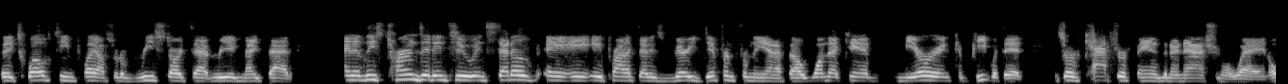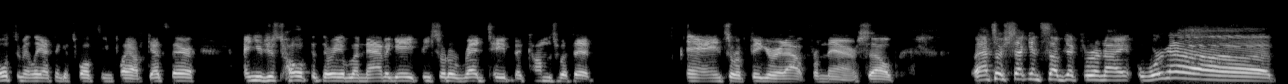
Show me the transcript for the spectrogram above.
that a 12 team playoff sort of restarts that, reignites that, and at least turns it into instead of a, a, a, product that is very different from the NFL, one that can mirror and compete with it, and sort of capture fans in a national way. And ultimately, I think a 12 team playoff gets there. And you just hope that they're able to navigate the sort of red tape that comes with it and sort of figure it out from there. So that's our second subject for tonight. We're going to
